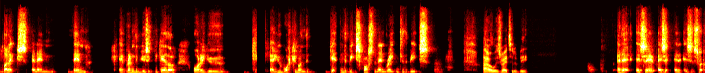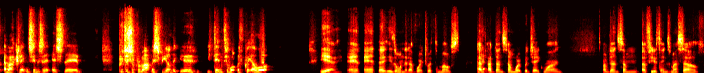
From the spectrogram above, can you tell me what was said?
lyrics and then then uh, bring the music together, or are you are you working on the getting the beats first and then writing to the beats? I always write to the beat. And it, is it is it is it sort am I correct in saying is it it's the producer from Atmosphere that you you tend to work with quite a lot? Yeah, and and uh, he's the one that I've worked with the most. I've I've done some work with Jake One. I've done some a few things myself.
